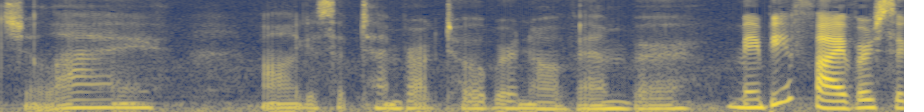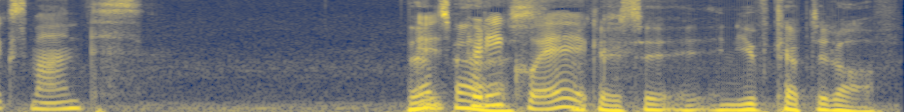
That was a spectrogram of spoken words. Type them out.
July, August, September, October, November, maybe five or six months That was pretty quick. Okay, so and you've kept it off.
